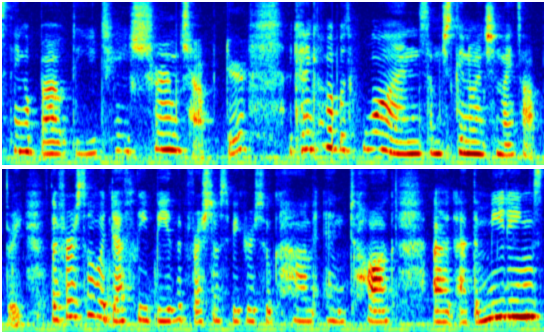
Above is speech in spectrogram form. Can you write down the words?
thing about the UTA SHRM chapter, I couldn't come up with one, so I'm just going to mention my top three. The first one would definitely be the professional speakers who come and talk uh, at the meetings,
